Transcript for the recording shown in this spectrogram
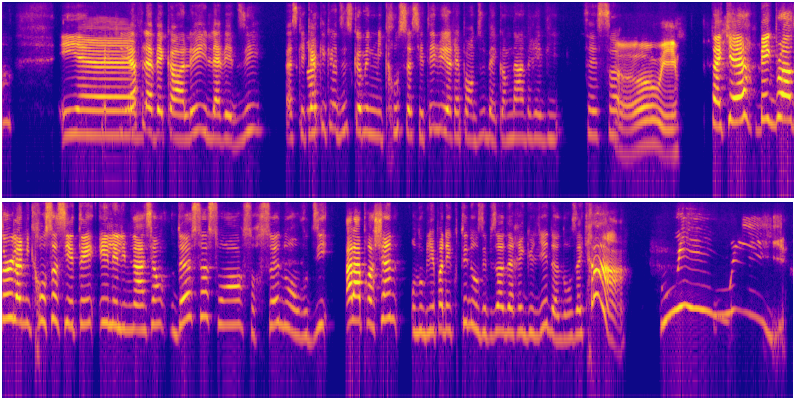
Et. euh, l'avait calé, il l'avait dit. Parce que quand Ouais. quelqu'un dit c'est comme une micro-société, lui il a répondu ben, comme dans la vraie vie. c'est ça. Oh oui. Fait que Big Brother, la micro-société et l'élimination de ce soir. Sur ce, nous, on vous dit à la prochaine. On n'oubliez pas d'écouter nos épisodes réguliers de nos écrans. Oui.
